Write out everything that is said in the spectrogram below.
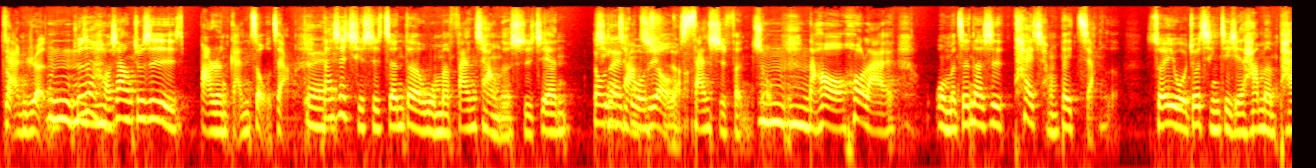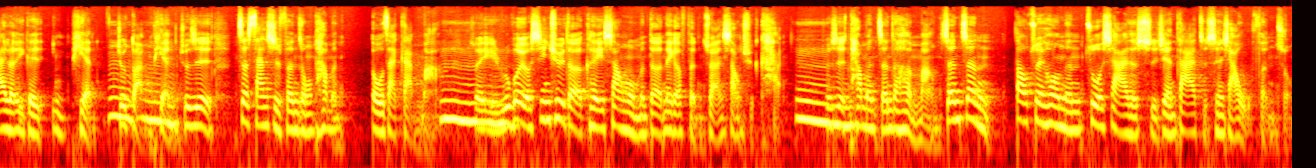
赶人，就是好像就是把人赶走这样。对。但是其实真的，我们翻场的时间清场只有三十分钟，然后后来我们真的是太常被讲了。所以我就请姐姐他们拍了一个影片，就短片，嗯嗯、就是这三十分钟他们都在干嘛。嗯，所以如果有兴趣的，可以上我们的那个粉砖上去看。嗯，就是他们真的很忙，真正到最后能坐下来的时间大概只剩下五分钟。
